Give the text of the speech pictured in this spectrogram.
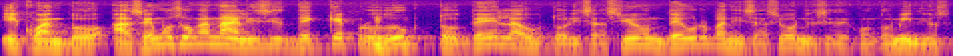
Y cuando hacemos un análisis de qué producto de la autorización de urbanizaciones y de condominios,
